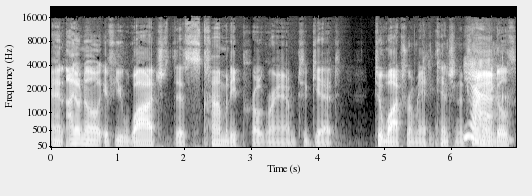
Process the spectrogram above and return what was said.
and I don't know if you watched this comedy program to get to watch romantic tension and Yeah. triangles.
